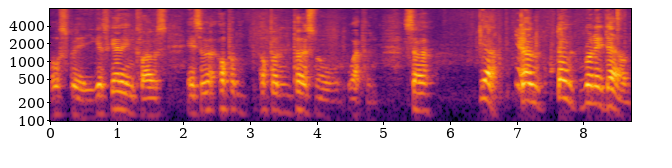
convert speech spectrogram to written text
or spear. You just get in close. It's an up and up and personal weapon. So, yeah, Yeah. don't don't run it down.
